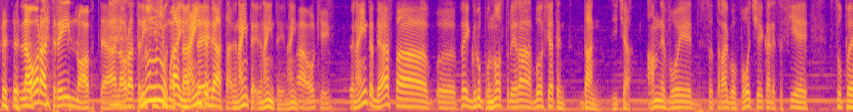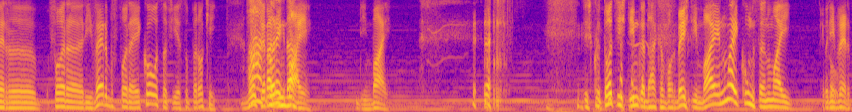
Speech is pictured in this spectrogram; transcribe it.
La ora 3 noaptea, la ora 3 nu, și nu, nu, jumătate... stai, înainte de asta, înainte, înainte, înainte. Ah, ok. Înainte de asta, uh, pe grupul nostru era, bă, fii atent, Dan zicea, am nevoie să trag o voce care să fie super, uh, fără reverb, fără eco, să fie super ok. Vocea Ah, era corect, din da. baie. Din baie. Deci cu toții știm că dacă vorbești în baie, nu ai cum să nu mai Eco. reverb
